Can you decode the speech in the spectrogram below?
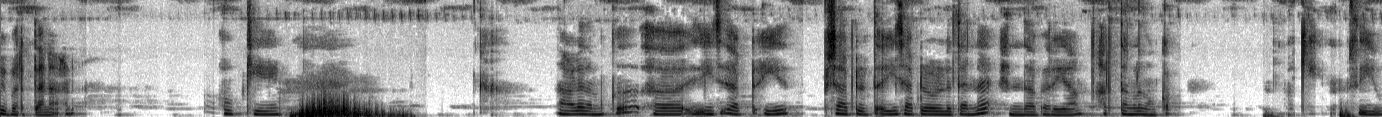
വിവർത്തനമാണ് ഓക്കെ. നാളെ നമുക്ക് ഈ ചാപ്റ്റർ ഈ ചാപ്റ്റർ ഈ ചാപ്റ്ററുകളിൽ തന്നെ എന്താ പറയുക അർത്ഥങ്ങൾ നോക്കാം. ഓക്കെ. സി യു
